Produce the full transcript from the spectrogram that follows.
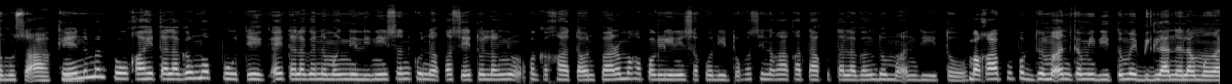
damo sa akin. Kaya naman po kahit talagang maputik ay talaga namang nilinisan ko na kasi ito lang yung pagkakataon para makapaglinis ako dito kasi nakakatakot talagang dumaan dito. Baka po pag dumaan kami dito may bigla na lang mga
